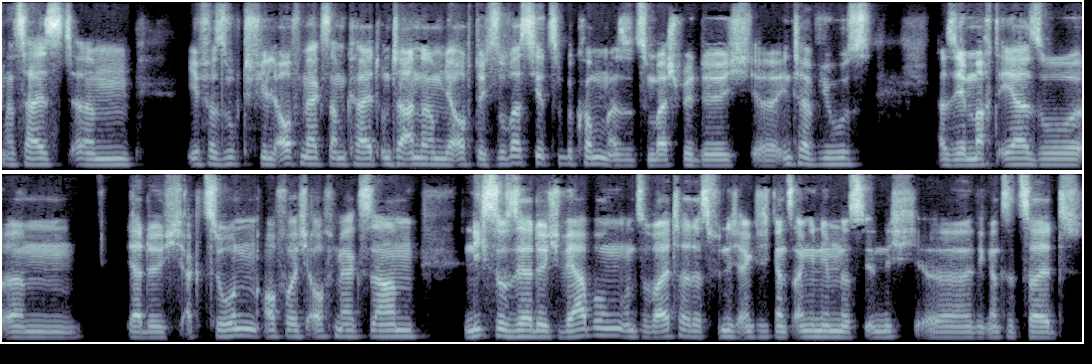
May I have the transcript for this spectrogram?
Das heißt, ähm, Ihr versucht viel Aufmerksamkeit, unter anderem ja auch durch sowas hier zu bekommen, also zum Beispiel durch äh, Interviews. Also ihr macht eher so ähm, ja durch Aktionen auf euch aufmerksam, nicht so sehr durch Werbung und so weiter. Das finde ich eigentlich ganz angenehm, dass ihr nicht äh, die ganze Zeit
